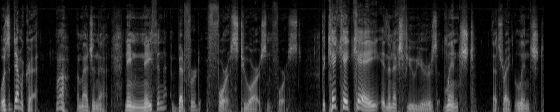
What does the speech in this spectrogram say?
was a Democrat. Huh, imagine that. Named Nathan Bedford Forrest, two R's in Forrest. The KKK in the next few years lynched, that's right, lynched,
